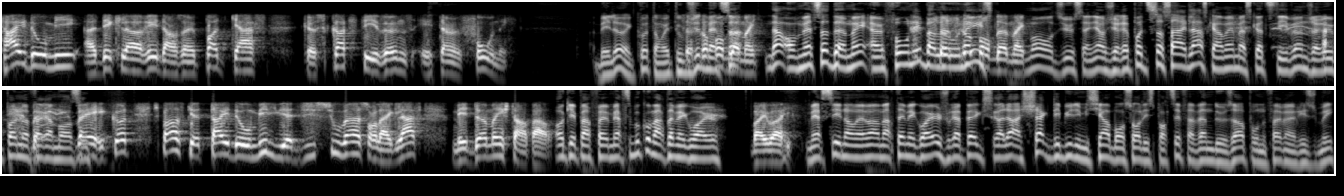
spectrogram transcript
Ty Domi a déclaré dans un podcast que Scott Stevens est un faux nez. Ben là, écoute, on va être obligé de mettre ça. Demain. Non, on mettre ça demain. Un faux nez ballonné. pour demain. Mon Dieu Seigneur, j'aurais pas dit ça sur la glace quand même à Scott Stevens. J'aurais eu pas de me faire ben, ramasser. Ben écoute, je pense que Ty Domi lui a dit souvent sur la glace, mais demain je t'en parle. OK, parfait. Merci beaucoup, Martin McGuire. Bye bye. Merci énormément, Martin McGuire. Je vous rappelle qu'il sera là à chaque début d'émission Bonsoir les sportifs à 22h pour nous faire un résumé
